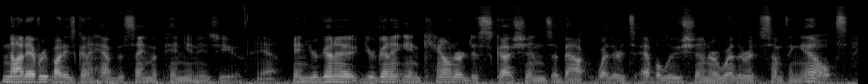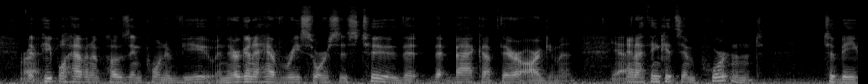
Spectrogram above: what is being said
not everybody's going to have the same opinion as you. Yeah. And you're going to you're going to encounter discussions about whether it's evolution or whether it's something else Right. that people have an opposing point of view and they're going to have resources too that that back up their argument. Yeah. And I think it's important to be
